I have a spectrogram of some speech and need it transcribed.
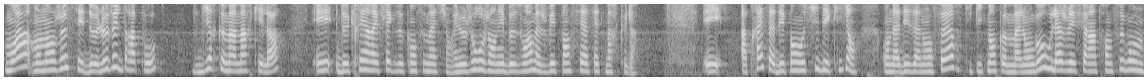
Moi, mon enjeu, c'est de lever le drapeau, de dire que ma marque est là et de créer un réflexe de consommation. Et le jour où j'en ai besoin, bah, je vais penser à cette marque-là. Et après, ça dépend aussi des clients. On a des annonceurs, typiquement comme Malongo, où là, je vais faire un 30 secondes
